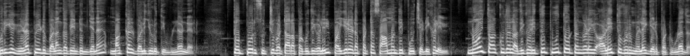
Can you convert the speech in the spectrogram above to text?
உரிய இழப்பீடு வழங்க வேண்டும் என மக்கள் வலியுறுத்தியுள்ளனர். தொப்பூர் சுற்றுவட்டார பகுதிகளில் பயிரிடப்பட்ட சாமந்தி பூச்செடிகளில் நோய் தாக்குதல் அதிகரித்து பூத்தோட்டங்களை அழைத்து வரும் நிலை ஏற்பட்டுள்ளது.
